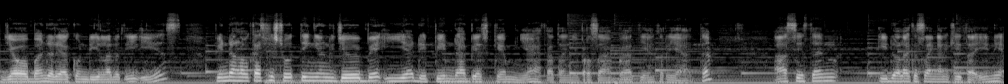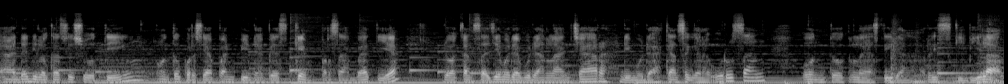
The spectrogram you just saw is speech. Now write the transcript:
Jawaban dari akun Dila.iis Pindah lokasi syuting yang di JWB Iya dipindah base campnya Katanya persahabat. Ya ternyata Asisten idola kesayangan kita ini ada di lokasi syuting Untuk persiapan pindah base camp persahabat ya. Doakan saja mudah-mudahan lancar Dimudahkan segala urusan Untuk Lesti dan Rizky Bilar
